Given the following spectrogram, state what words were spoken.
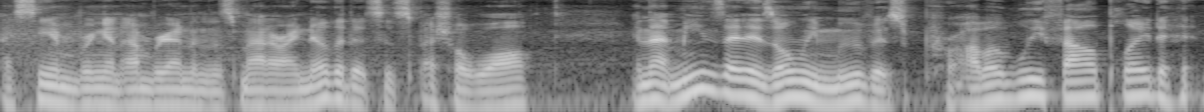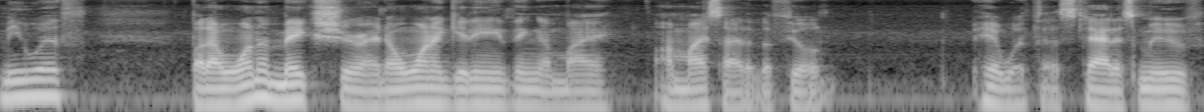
I see him bring an Umbreon in this matter, I know that it's a special wall, and that means that his only move is probably Foul Play to hit me with, but I want to make sure I don't want to get anything on my on my side of the field hit with a status move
